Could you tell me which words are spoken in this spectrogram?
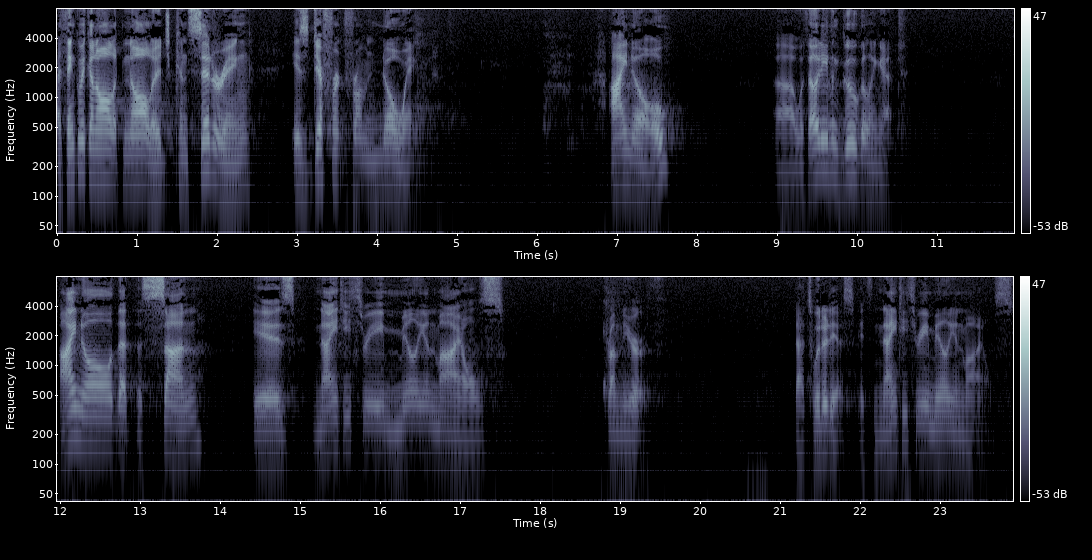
I think we can all acknowledge considering is different from knowing. I know, uh, without even Googling it, I know that the sun is 93 million miles from the earth. That's what it is. It's 93 million miles.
